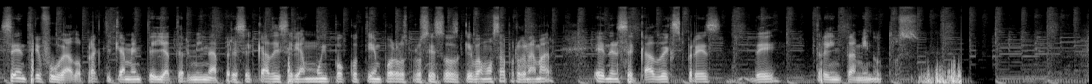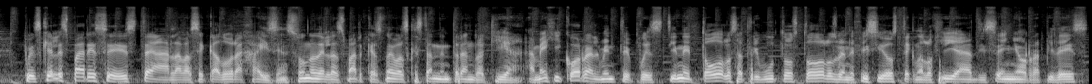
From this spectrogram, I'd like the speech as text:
centrifugado. Prácticamente ya termina presecado y sería muy poco tiempo los procesos que vamos a programar en el secado express de 30 minutos. Pues, ¿qué les parece esta lavasecadora Hisense? Una de las marcas nuevas que están entrando aquí a, México. Realmente, pues, tiene todos los atributos, todos los beneficios, tecnología, diseño, rapidez,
